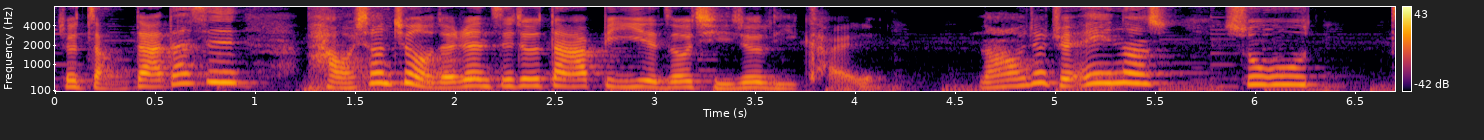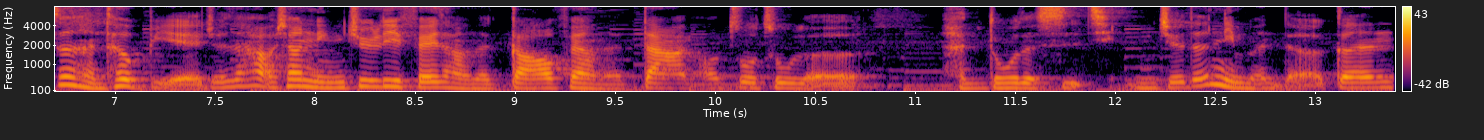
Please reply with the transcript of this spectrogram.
就长大，但是好像就我的认知就是大家毕业之后其实就离开了，然后就觉得哎、欸，那书屋真的很特别，就是他好像凝聚力非常的高，非常的大，然后做出了。很多的事情，你觉得你们的跟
